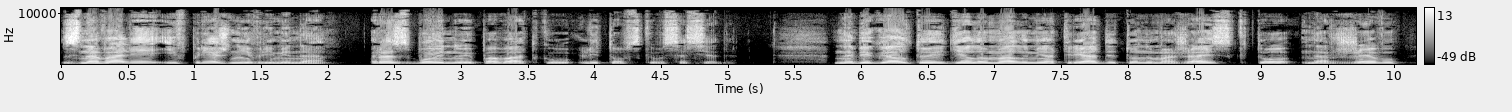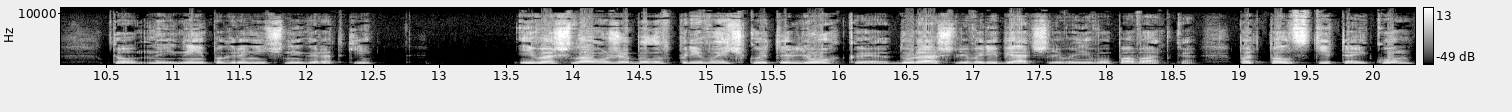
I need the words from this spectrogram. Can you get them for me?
Знавали и в прежние времена разбойную повадку литовского соседа. Набегал то и дело малыми отряды то на Можайск, то на Ржеву, то на иные пограничные городки. И вошла уже было в привычку эта легкая, дурашливо-ребячливая его повадка подползти тайком,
